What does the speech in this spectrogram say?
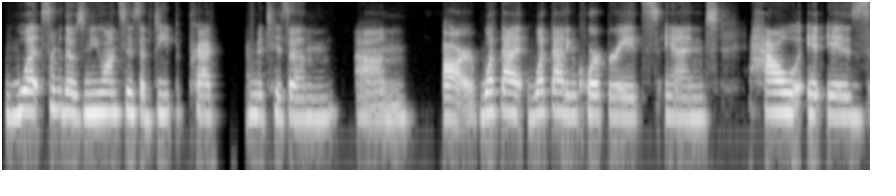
what some of those nuances of deep pragmatism um, are what that what that incorporates and how it is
